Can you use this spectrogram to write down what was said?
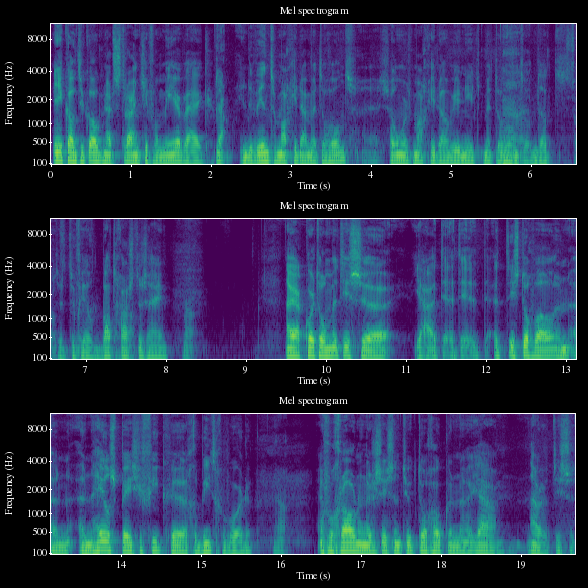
En je kan natuurlijk ook naar het strandje van Meerwijk. Ja. In de winter mag je daar met de hond. Eh, Zomers mag je dan weer niet met de Nee, hond, omdat dat er te veel badgasten zijn. Ja. Nou ja, kortom, het is, eh, ja, het, het, het, het is toch wel een, een, een heel specifiek gebied geworden. Ja. En voor Groningers is het natuurlijk toch ook een, ja, nou, het is,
